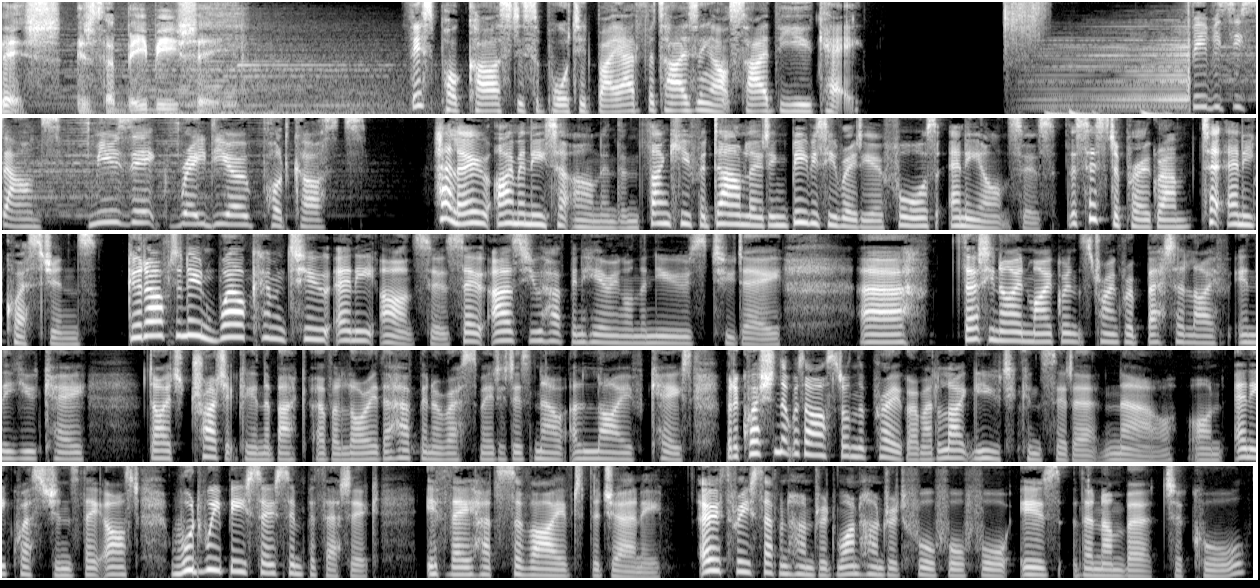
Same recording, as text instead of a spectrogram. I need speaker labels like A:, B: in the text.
A: This is the BBC.
B: This podcast is supported by advertising outside the UK.
C: BBC Sounds. Music, radio, podcasts.
D: Hello, I'm Anita Anand, and thank you for downloading BBC Radio 4's Any Answers, the sister programme to Any Questions. Good afternoon, welcome to Any Answers. So, as you have been hearing on the news today, uh, 39 migrants trying for a better life in the UK died tragically in the back of a lorry. There have been arrests made. It is now a live case. But a question that was asked on the programme, I'd like you to consider now on any questions they asked would we be so sympathetic if they had survived the journey? 03700 100 444 is the number to call.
